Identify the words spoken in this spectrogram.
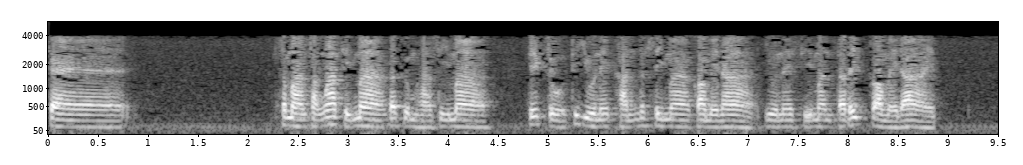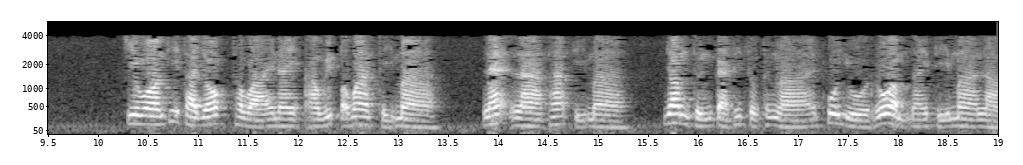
แก่สมานสังวาสีมา ก็คือมหาสีมาภิกษุที่อยู่ในขันธสีมาก็ไม่ได้ อยู่ในสีมันตริกก็ไม่ได้ จีวรที่ทายกถวายในอวิปวาสีมา และลาภสีมา ย่อมถึงแก่พิสุทั้งหลาย ผู้อยู่ร่วมในสีมาเหล่า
